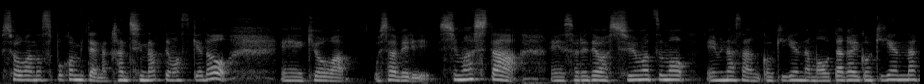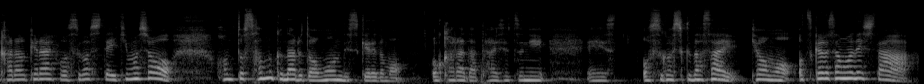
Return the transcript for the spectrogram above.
昭和のスポコンみたいな感じになってますけど、えー、今日はおしゃべりしました、えー、それでは週末も、えー、皆さんご機嫌な、まあ、お互いご機嫌なカラオケライフを過ごしていきましょう。本当寒くなると思うんですけれどもお体大切に、えー、お過ごしください。今日もお疲れ様でした。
